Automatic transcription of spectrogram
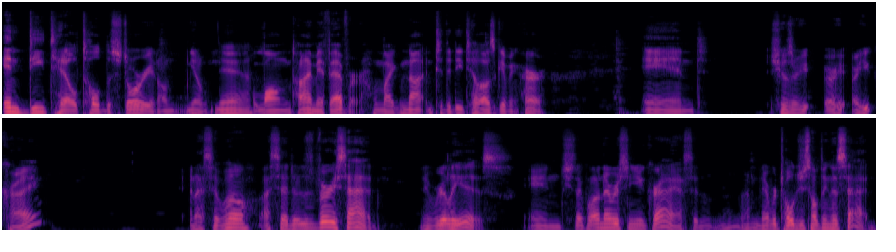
in detail, told the story in on you know yeah, a long time, if ever. Like not into the detail I was giving her. And she goes, "Are you are, are you crying?" And I said, "Well, I said it was very sad. It really is." And she's like, "Well, I've never seen you cry." I said, "Mm, "I've never told you something this sad."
